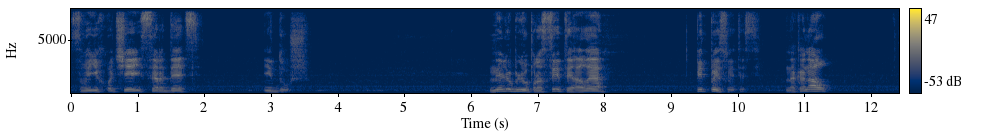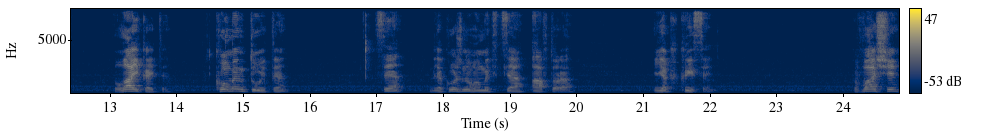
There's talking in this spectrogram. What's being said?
своїх очей, сердець і душ. Не люблю просити, але підписуйтесь на канал, лайкайте, коментуйте. Це для кожного митця автора як кисень. Ваші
